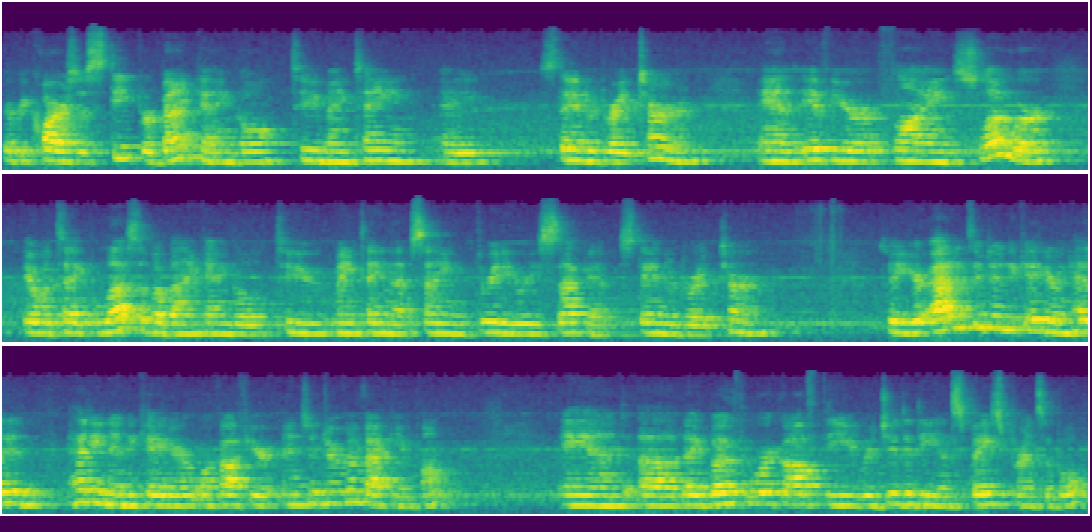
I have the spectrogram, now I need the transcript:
it requires a steeper bank angle to maintain a standard rate turn. And if you're flying slower, it would take less of a bank angle to maintain that same 3 degrees second standard rate turn. So your attitude indicator and headed, heading indicator work off your engine-driven vacuum pump, and uh, they both work off the rigidity and space principle,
